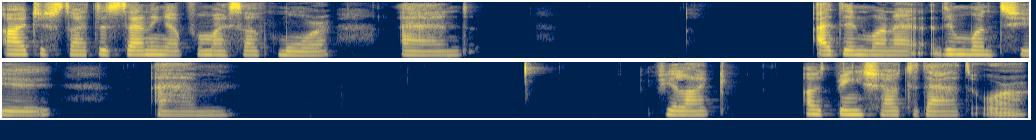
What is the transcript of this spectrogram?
I just started standing up for myself more, and I didn't want to. I didn't want to um, feel like I was being shouted at or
